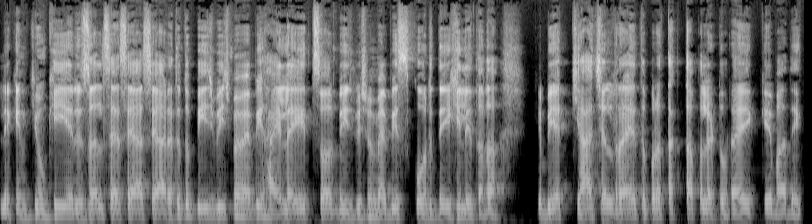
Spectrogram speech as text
लेकिन क्योंकि ये रिजल्ट्स ऐसे ऐसे आ रहे थे तो बीच बीच में मैं भी हाइलाइट्स और बीच बीच में मैं भी स्कोर देख ही लेता था कि भैया क्या चल रहा है? तो पूरा तख्ता पलट हो रहा है एक के बाद एक।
